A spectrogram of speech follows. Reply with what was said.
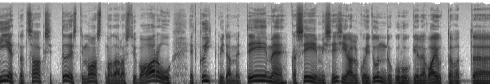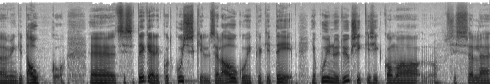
nii et nad saaksid tõesti maast-madalast juba aru, et kõik, mida me teeme, ka see, mis esialgu ei tundu kuhugile vajutavat äh, mingit auku, äh, siis see tegelikult kuskil selle augu ikkagi teeb. ja kui nüüd üksikisik oma noh, siis selle,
